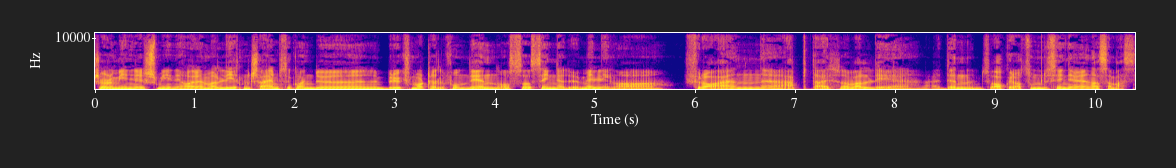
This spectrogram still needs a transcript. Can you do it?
selv om Inrich Mini har en veldig liten skjerm, så kan du bruke smarttelefonen din, og så sender du meldinger fra en app der. Så veldig, det akkurat som du sender en SMS.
